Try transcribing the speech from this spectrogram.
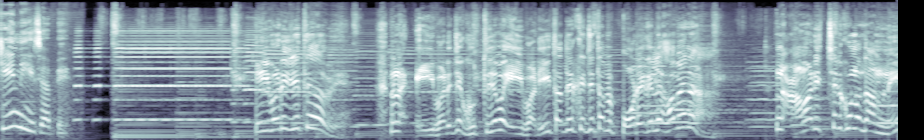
কে নিয়ে যাবে? এই বাড়ি যেতে হবে। না না এই বাড়ি যে ঘুরতে যাব এই বাড়ি তাদেরকে যেতে হবে। পরে গেলে হবে না। না আমার ইচ্ছের কোনো দাম নেই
